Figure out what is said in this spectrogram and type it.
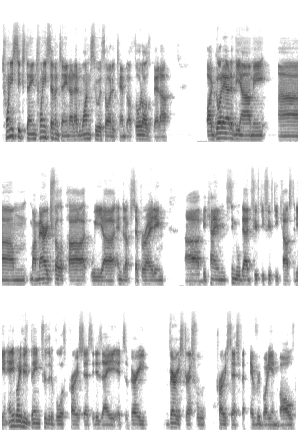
2016, 2017, I'd had one suicide attempt. I thought I was better. I got out of the army. Um, my marriage fell apart. We uh, ended up separating uh, became single dad 50-50 custody. And anybody who's been through the divorce process it is a it's a very very stressful process for everybody involved.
